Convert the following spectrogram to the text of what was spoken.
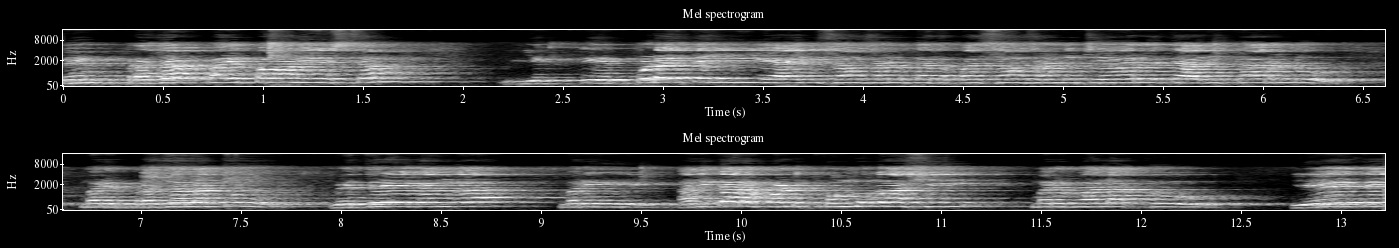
మేము ప్రజా పరిపాలన చేస్తాం. ఎప్పుడైతే ఈ ఐదు సంవత్సరాలు గత పది సంవత్సరాల నుంచి ఎవరైతే అధికారులు మరి ప్రజలకు వ్యతిరేకంగా మరి అధికార పార్టీ కొమ్ము కాసి మరి వాళ్ళకు ఏదైతే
